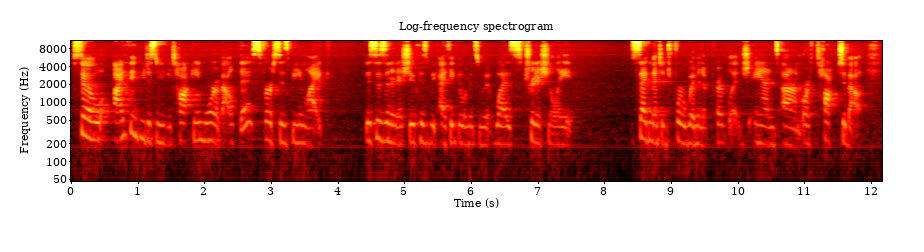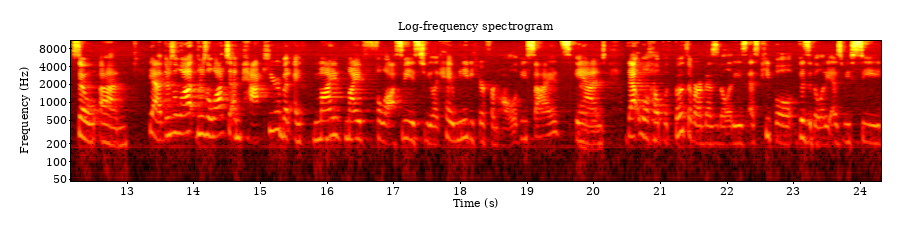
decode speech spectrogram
So I think we just need to be talking more about this versus being like, this isn't an issue because I think the women's movement was traditionally segmented for women of privilege and um, or talked about. So um, yeah, there's a lot there's a lot to unpack here, but I, my my philosophy is to be like, hey, we need to hear from all of these sides, and that will help with both of our visibilities as people visibility as we see.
